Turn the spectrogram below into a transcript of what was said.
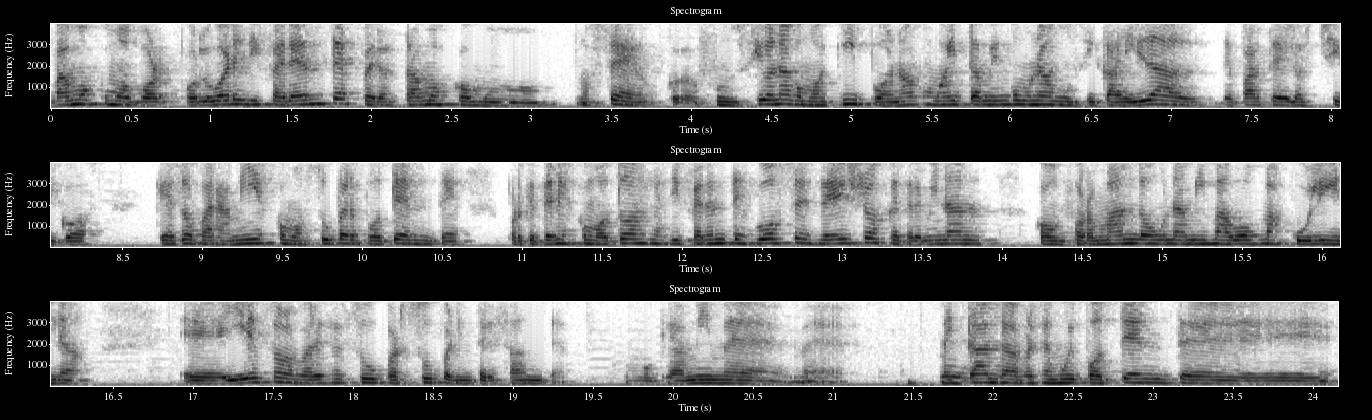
vamos como por, lugares diferentes, pero estamos como, no sé, funciona como equipo, ¿no? Como hay también como una musicalidad de parte de los chicos, que eso para mí es como súper potente, porque tenés como todas las diferentes voces de ellos que terminan conformando una misma voz masculina. Eh, y eso me parece súper, súper interesante. Como que a mí me, me, me encanta, me parece muy potente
